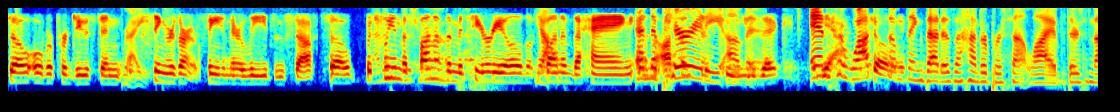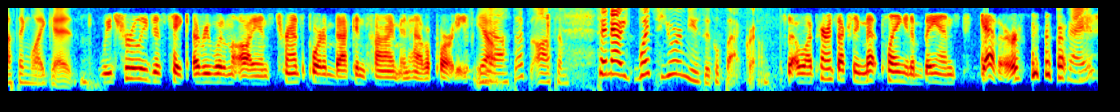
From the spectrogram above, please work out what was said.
so overproduced and Right. singers aren't singing their leads and stuff. So between the the, fun of the material, the Yeah. fun of the hang, And the purity authentic of it. And yeah, to watch totally. something that is 100% live, there's nothing like it. we truly just take everyone in the audience, transport them back in time, and have a party. Yeah. that's awesome. So now, what's your musical background? So my parents actually met playing in a band together. Okay.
